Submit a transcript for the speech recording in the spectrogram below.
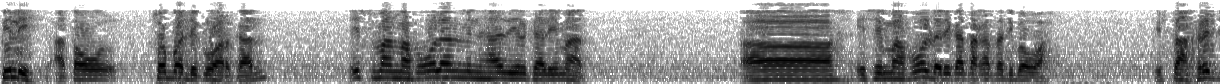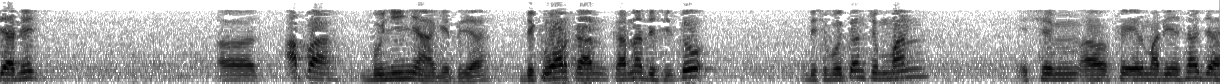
pilih atau coba dikeluarkan isman maf'ulan min hadhil kalimat. Uh, isim maf'ul dari kata-kata di bawah. Istakhrij jadi uh, apa bunyinya gitu ya. Dikeluarkan karena di situ disebutkan cuman isim uh, fi'il madiyah saja.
